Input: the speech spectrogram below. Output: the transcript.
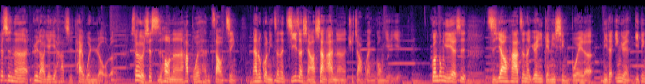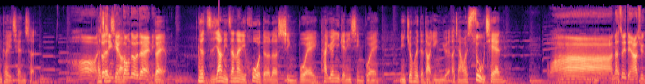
就是呢，月老爷爷他其实太温柔了，所以有些时候呢，他不会很照镜。那如果你真的急着想要上岸呢，去找关公爷爷。关公爷爷是只要他真的愿意给你醒杯了，你的姻缘一定可以牵成。哦，很神奇哦，对不对？对，就只要你在那里获得了醒杯，他愿意给你醒杯，你就会得到姻缘，而且还会速签。哇，那所以等下去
